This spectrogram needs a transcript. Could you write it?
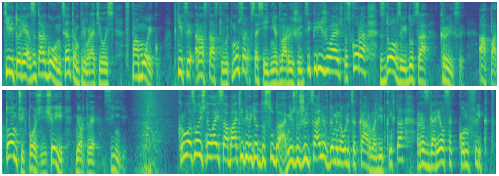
Территория за торговым центром превратилась в помойку. Птицы растаскивают мусор в соседние дворы. Жильцы переживают, что скоро с домом заведутся крысы. А потом, чуть позже, еще и мертвые свиньи. Круглосуточный лай собаки доведет до суда. Между жильцами в доме на улице Карла Липкнихта разгорелся конфликт.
